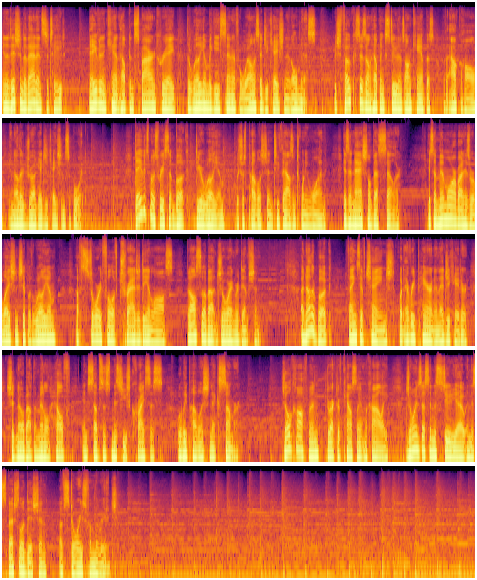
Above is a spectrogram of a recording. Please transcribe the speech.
In addition to that institute, David and Kent helped inspire and create the William Magee Center for Wellness Education at Ole Miss, which focuses on helping students on campus with alcohol and other drug education support. David's most recent book, Dear William, which was published in 2021, is a national bestseller. It's a memoir about his relationship with William, a story full of tragedy and loss, but also about joy and redemption. Another book, Things Have Changed What Every Parent and Educator Should Know About the Mental Health and Substance Misuse Crisis, will be published next summer. Joel Coffman, Director of Counseling at McCallie, joins us in the studio in this special edition of Stories from the Ridge.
